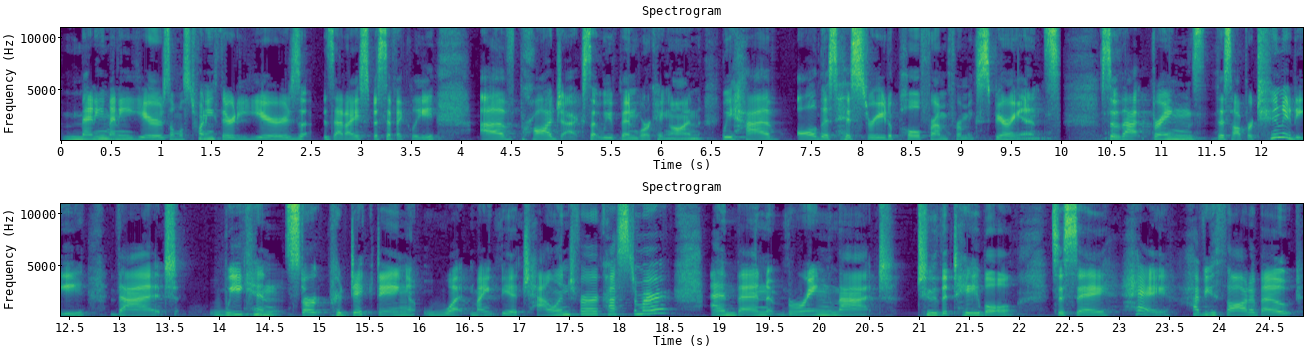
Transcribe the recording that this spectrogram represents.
many, many years, almost 20, 30 years, Zedi specifically, of projects that we've been working on. We have all this history to pull from from experience. So that brings this opportunity that we can start predicting what might be a challenge for a customer and then bring that to the table to say, hey, have you thought about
